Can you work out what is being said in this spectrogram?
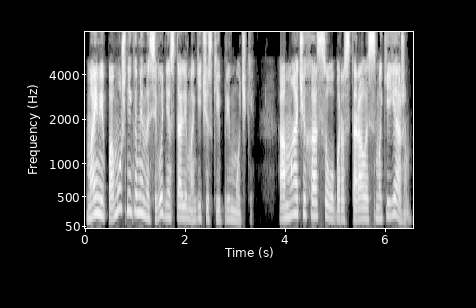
Моими помощниками на сегодня стали магические примочки. А мачеха особо расстаралась с макияжем.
